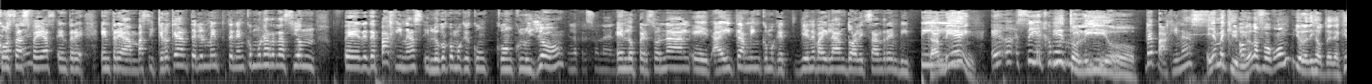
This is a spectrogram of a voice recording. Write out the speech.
cosas feas entre, entre ambas y creo que anteriormente tenían como una relación eh, de, de páginas y luego como que con- concluyó En lo personal. en lo personal. eh, ahí también como que viene bailando Alexandra MVP. ¿También? Eh, sí, es como Y esto lío. de páginas. Ella me escribió la Fogón, yo le dije a ustedes aquí,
